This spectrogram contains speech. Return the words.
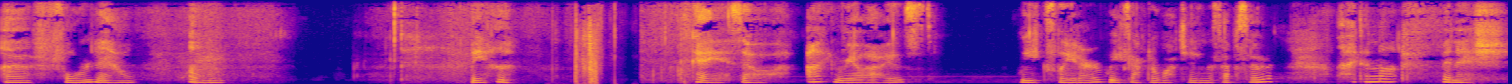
uh, for now. Um, but yeah. Okay, so I realized weeks later, weeks after watching this episode, that I did not finish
